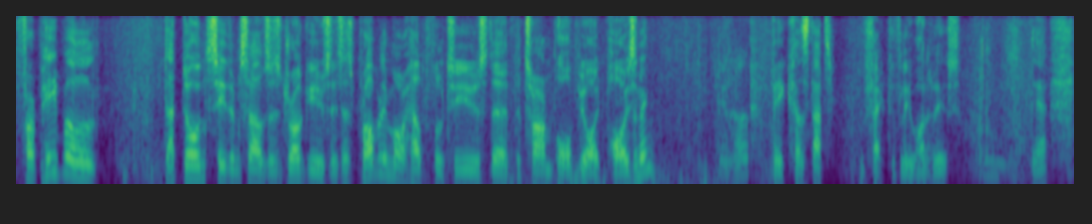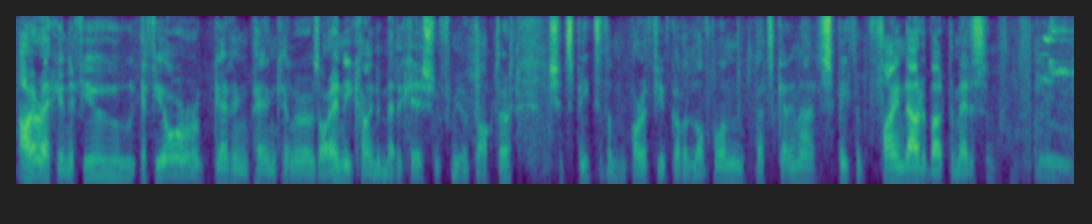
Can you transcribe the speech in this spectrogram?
for people that don't see themselves as drug users. It's probably more helpful to use the, the term opioid poisoning, you know, because that's effectively what it is. Yeah, I reckon if you if you're getting painkillers or any kind of medication from your doctor, you should speak to them. Or if you've got a loved one that's getting that, speak to them. Find out about the medicine. Mm.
